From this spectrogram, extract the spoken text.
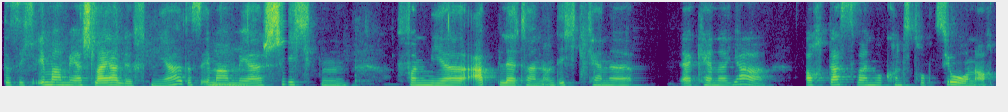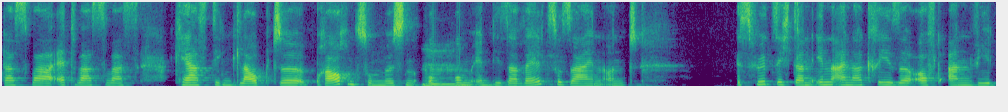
dass ich immer mehr Schleier lüften, ja, dass immer hm. mehr Schichten von mir abblättern und ich kenne, erkenne, ja, auch das war nur Konstruktion, auch das war etwas, was Kerstin glaubte, brauchen zu müssen, um, mhm. um in dieser Welt zu sein. Und es fühlt sich dann in einer Krise oft an wie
